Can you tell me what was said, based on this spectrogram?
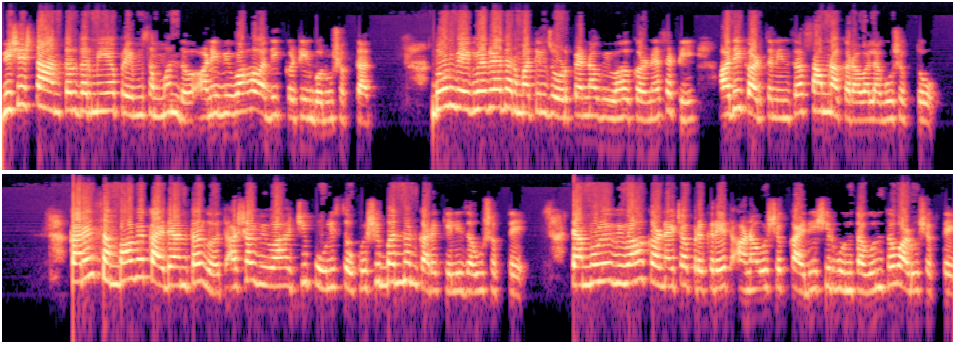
विशेषतः आंतरधर्मीय प्रेम संबंध आणि विवाह अधिक कठीण बनू शकतात. दोन वेगवेगळ्या धर्मातील जोडप्यांना विवाह करण्यासाठी अधिक अडचणींचा सामना करावा लागू शकतो. कारण संभाव्य कायद्याअंतर्गत अशा विवाहाची पोलीस चौकशी बंधनकारक केली जाऊ शकते. त्यामुळे विवाह करण्याच्या प्रक्रियेत अनावश्यक कायदेशीर गुंतागुंत वाढू शकते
